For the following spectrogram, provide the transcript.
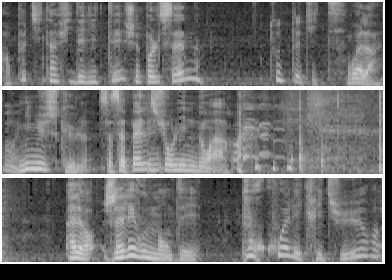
Alors, petite infidélité chez Paulsen. Toute petite. Voilà, Oui. minuscule. Ça s'appelle Oui. Sur ligne noire. Alors, j'allais vous demander pourquoi l'écriture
